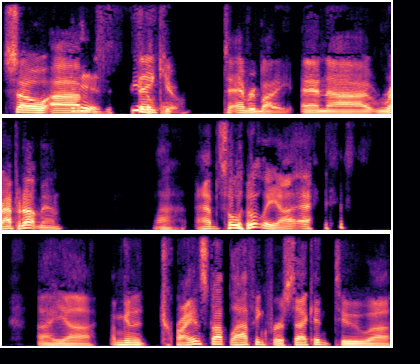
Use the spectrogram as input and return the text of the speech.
So um. Thank you to everybody, and uh, wrap it up, man. Ah, absolutely. I, I, I uh, I'm gonna try and stop laughing for a second to uh,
